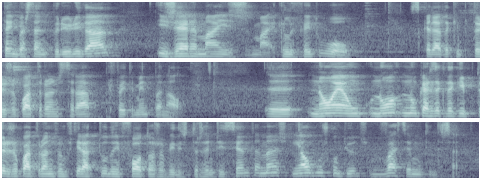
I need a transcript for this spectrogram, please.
tem bastante prioridade e gera mais, mais aquele efeito wow. Se calhar daqui por 3 a 4 anos será perfeitamente banal. Uh, não, é um, não, não quer dizer que daqui por 3 a 4 anos vamos tirar tudo em fotos ou vídeos de 360, mas em alguns conteúdos vai ser muito interessante.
